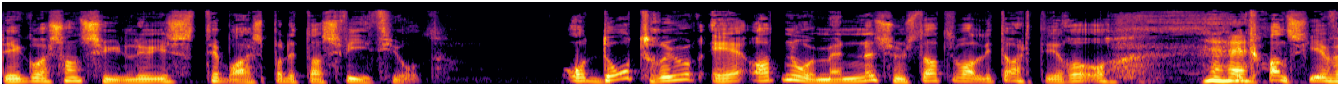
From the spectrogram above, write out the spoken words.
det går sannsynligvis tilbake på dette Svitjord. Og da tror jeg at nordmennene syntes det var litt artigere å kanskje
